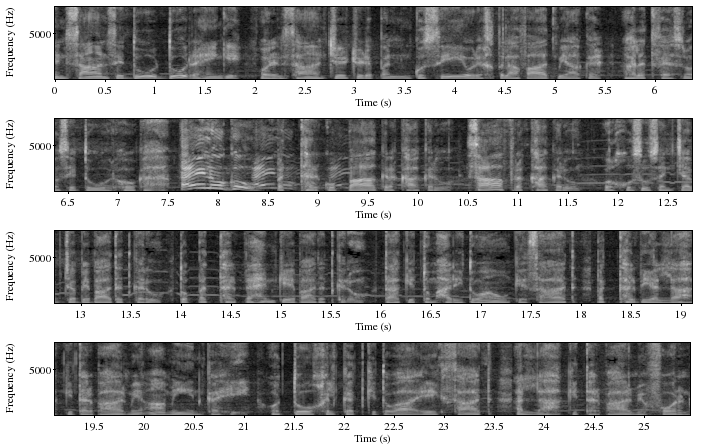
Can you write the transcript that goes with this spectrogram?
इंसान से दूर दूर रहेंगे और इंसान चिड़चिड़ेपन गुस्से और इख्तलाफात में आकर गलत फैसलों से दूर होगा। लोगो! पत्थर को पाक रखा करो साफ़ रखा करो और खसूस जब जब इबादत करो तो पत्थर पहन के इबादत करो, ताकि तुम्हारी दुआओं के साथ पत्थर भी अल्लाह की दरबार में आमीन कहे, और दो खिलकत की दुआ एक साथ अल्लाह की दरबार में फ़ौरन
